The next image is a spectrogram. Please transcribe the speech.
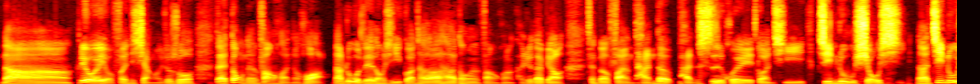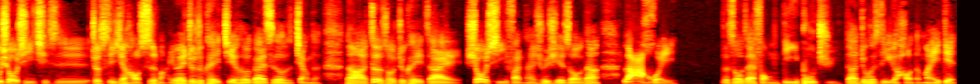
那六 A 有分享哦，就是说，在动能放缓的话，那如果这些东西观察到它动能放缓，可能就代表整个反弹的盘势会短期进入休息。那进入休息其实就是一件好事嘛，因为就是可以结合盖斯老师讲的，那这个时候就可以在休息反弹休息的时候，那拉回的时候再逢低布局，当然就会是一个好的买点。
